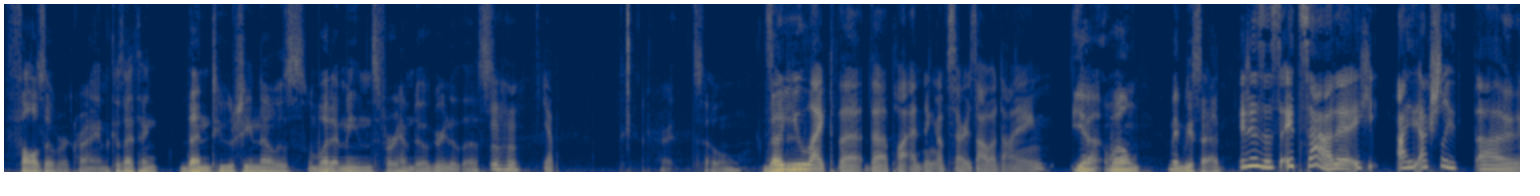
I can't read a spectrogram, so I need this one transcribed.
falls over crying because I think then too she knows what it means for him to agree to this. hmm Yep. Right. So So you is- liked the the plot ending of Serizawa dying? yeah? Well, it made me sad. It is. It's, it's sad. Uh, he, I actually uh,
